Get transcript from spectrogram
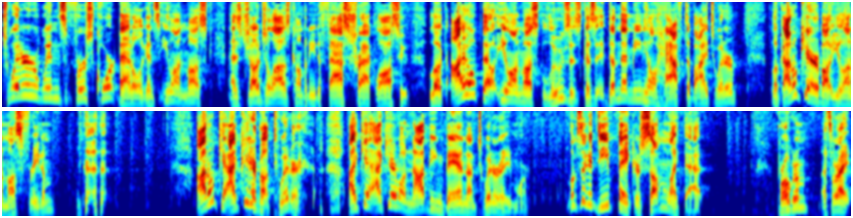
Twitter wins first court battle against Elon Musk as judge allows company to fast track lawsuit. Look, I hope that Elon Musk loses because doesn't that mean he'll have to buy Twitter? Look, I don't care about Elon Musk's freedom. I don't care. I care about Twitter. I can't. I care about not being banned on Twitter anymore. Looks like a deep fake or something like that. Program? That's right.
